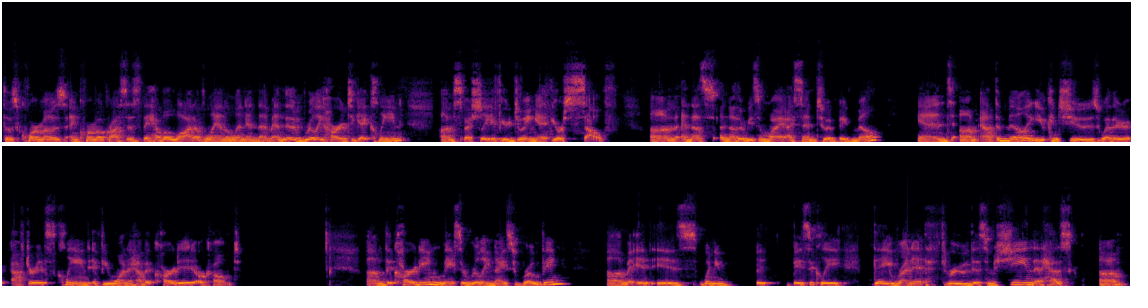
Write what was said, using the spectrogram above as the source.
those cormos and cormo crosses, they have a lot of lanolin in them and they're really hard to get clean, um, especially if you're doing it yourself. Um, and that's another reason why I send to a big mill and um, at the mill, you can choose whether after it's cleaned, if you want to have it carded or combed. Um, the carding makes a really nice roving. Um, it is when you it, basically they run it through this machine that has um,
